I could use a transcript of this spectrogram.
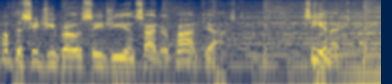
of the CG Bros CG Insider podcast. See you next time.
